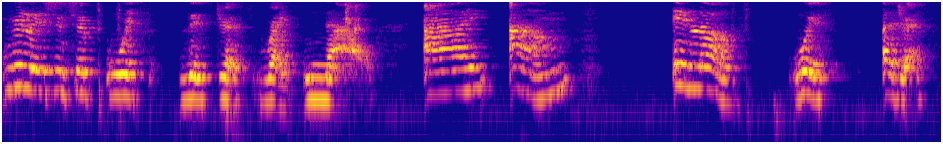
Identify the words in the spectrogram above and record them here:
relationship with this dress right now I am in love with address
